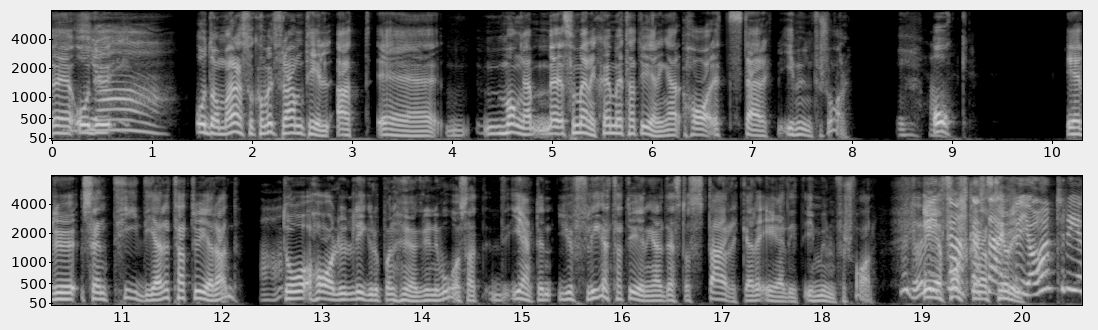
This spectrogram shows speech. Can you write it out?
eh, och, du, ja. och de har alltså kommit fram till att eh, många som människor med tatueringar har ett stärkt immunförsvar. Ja. Och är du sen tidigare tatuerad, Ja. då har du, ligger du på en högre nivå. Så att egentligen ju fler tatueringar desto starkare är ditt immunförsvar. Men då är är det ganska forskarnas starkt, teori. för jag har tre,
